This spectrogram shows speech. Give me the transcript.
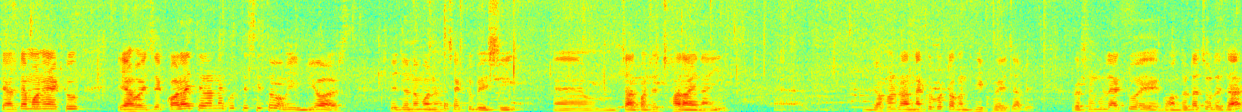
তেলটা মনে হয় একটু ইয়া হয়েছে, কড়াইতে রান্না করতেছি তো ওই ভিওয়ার্স সেই জন্য মনে হচ্ছে একটু বেশি চারপাশে ছড়ায় নাই। যখন রান্না করব তখন ঠিক হয়ে যাবে। রসুনগুলো একটু গন্ধটা চলে যাক,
